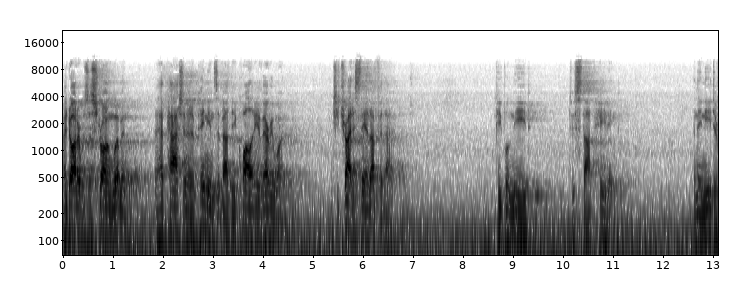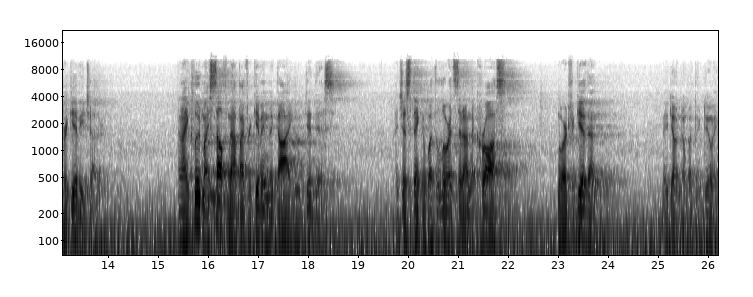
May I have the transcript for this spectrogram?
My daughter was a strong woman that had passionate opinions about the equality of everyone, and she tried to stand up for that. People need to stop hating, and they need to forgive each other. And I include myself in that by forgiving the guy who did this. I just think of what the Lord said on the cross Lord, forgive them. They don't know what they're doing.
